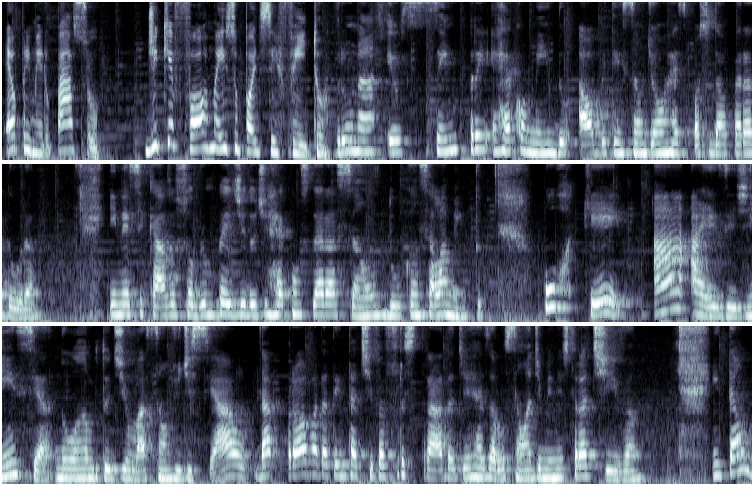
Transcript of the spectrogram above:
É o primeiro passo? De que forma isso pode ser feito? Bruna, eu sempre recomendo a obtenção de uma resposta da operadora e nesse caso sobre um pedido de reconsideração do cancelamento. Porque há a exigência, no âmbito de uma ação judicial, da prova da tentativa frustrada de resolução administrativa. Então,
